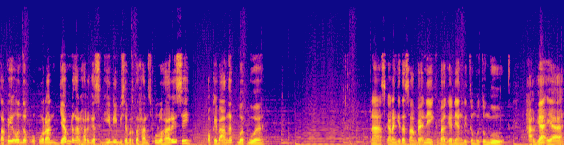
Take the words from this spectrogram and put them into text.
Tapi untuk ukuran jam dengan harga segini bisa bertahan 10 hari sih oke okay banget buat gue. Nah, sekarang kita sampai nih ke bagian yang ditunggu-tunggu. Harga ya.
